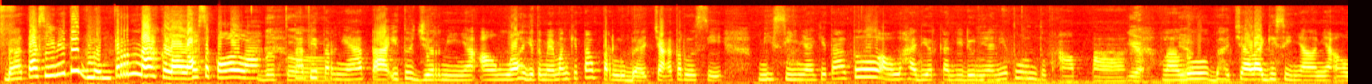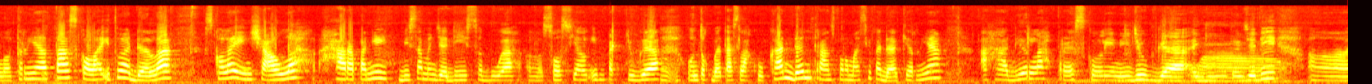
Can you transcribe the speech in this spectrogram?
batas ini tuh belum pernah kelola sekolah. Betul. tapi ternyata itu jerninya Allah gitu. Memang kita perlu baca terus sih. Misinya kita tuh Allah hadirkan di dunia ini tuh untuk apa? Iya, lalu baca lagi sinyalnya Allah. Ternyata sekolah itu adalah sekolah insya Allah harapannya bisa menjadi sebuah uh, social impact juga untuk batas lakukan dan transformasi pada akhirnya ah, hadirlah preschool ini juga Wow. gitu. Jadi uh,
